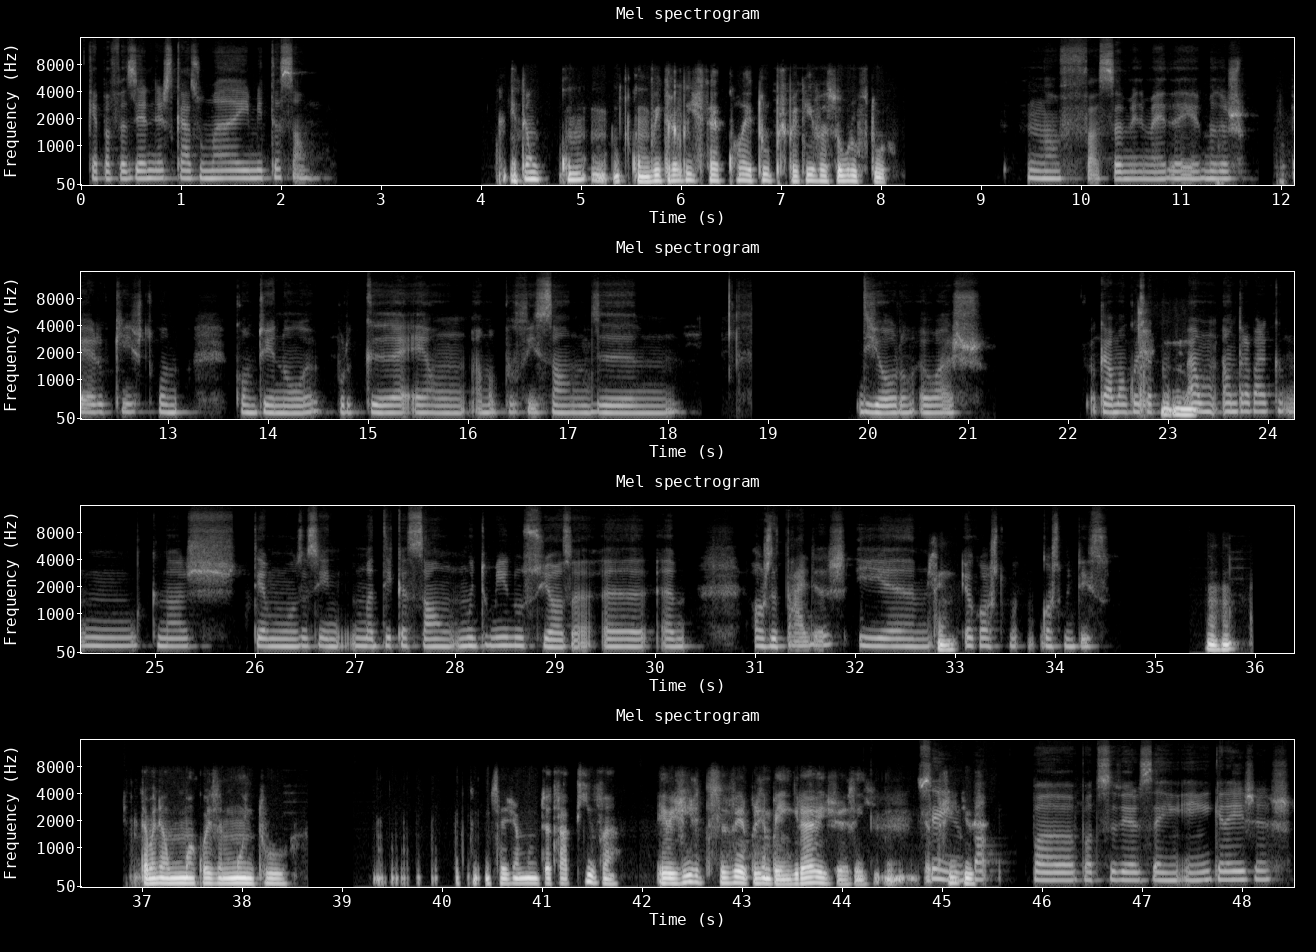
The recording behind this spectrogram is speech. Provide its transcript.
que é para fazer, neste caso, uma imitação. Então, como, como vitralista, qual é a tua perspectiva sobre o futuro? Não faço a mínima ideia, mas eu espero que isto con continue, porque é um é uma profissão de de ouro, eu acho. Que é uma coisa que é Hum, um é um trabalho que, hum, que nós temos, assim, uma dedicação muito minuciosa a a aos detalhes e, hum, sim. eu gosto gosto muito disso. Uhum. Também é uma coisa muito seja muito atrativa. É giro de se ver, por exemplo, em igrejas e Sim, pode-se ver-se em em igrejas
